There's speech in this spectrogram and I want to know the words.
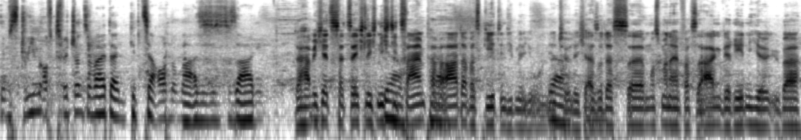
im, Stream auf Twitch und so weiter gibt es ja auch nochmal, also sozusagen. Da habe ich jetzt tatsächlich nicht ja, die Zahlen parat, ja. aber es geht in die Millionen ja. natürlich. Also das äh, muss man einfach sagen. Wir reden hier über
